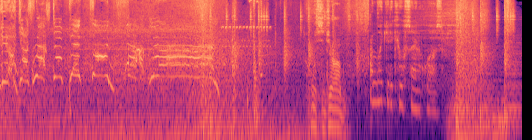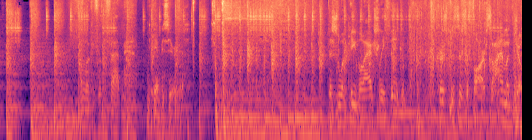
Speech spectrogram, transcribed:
You just lost a big son! What's the job? I'd like you to kill Santa Claus. For the fat man. You can't be serious. This is what people actually think of me. Christmas is a farce. I am a joke.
